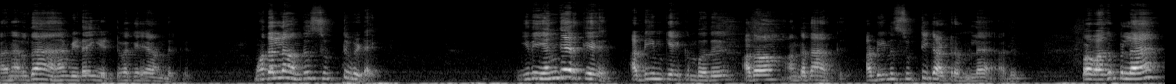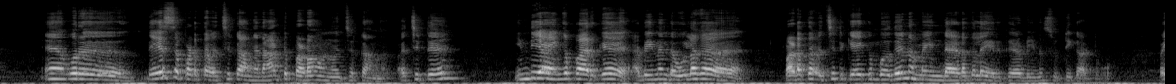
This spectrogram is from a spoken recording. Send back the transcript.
அதனால தான் விடை எட்டு வகையாக வந்திருக்கு. முதல்ல வந்து சுட்டு விடை. இது எங்கே இருக்குது அப்படின்னு கேட்கும்போது அதோ அங்கே தான் இருக்குது அப்படின்னு சுட்டி காட்டுறோம்ல அது. இப்போ வகுப்பில் ஒரு தேச படத்தை வச்சுருக்காங்க நாட்டு படம் ஒன்று வச்சுருக்காங்க. வச்சுட்டு இந்தியா எங்கேப்பா இருக்குது அப்படின்னு இந்த உலக படத்தை வச்சுட்டு கேட்கும்போது நம்ம இந்த இடத்துல இருக்குது அப்படின்னு சுட்டி காட்டுவோம். இப்போ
